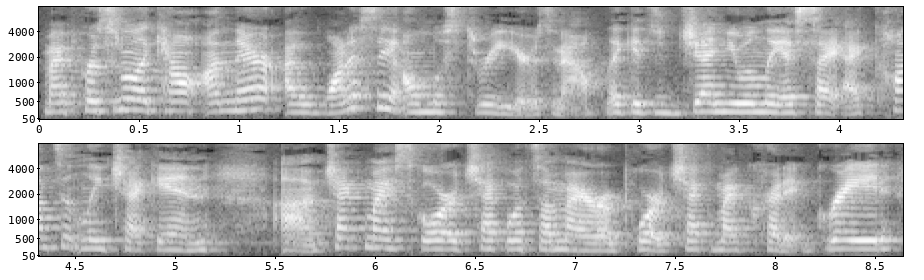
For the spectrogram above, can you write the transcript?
my personal account on there, I wanna say almost three years now. Like it's genuinely a site I constantly check in, um, check my score, check what's on my report, check my credit grade.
